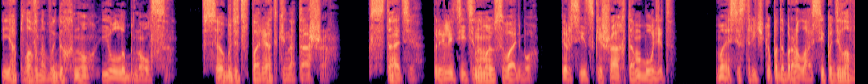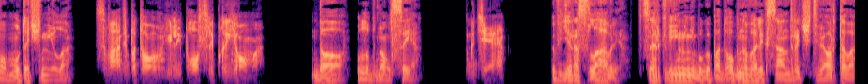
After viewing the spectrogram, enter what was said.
Я плавно выдохнул и улыбнулся. «Все будет в порядке, Наташа. Кстати, прилетите на мою свадьбу. Персидский шах там будет». Моя сестричка подобралась и по-деловому уточнила. «Свадьба до или после приема?» «До», — улыбнулся я. «Где?» В Ярославле, в церкви имени богоподобного Александра IV.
